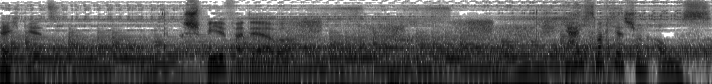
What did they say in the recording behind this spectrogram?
Echt jetzt? Spielverderber. Ja, ich mach das schon aus.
